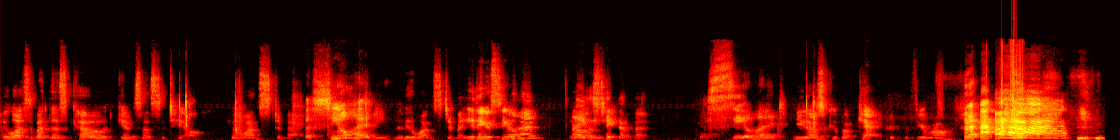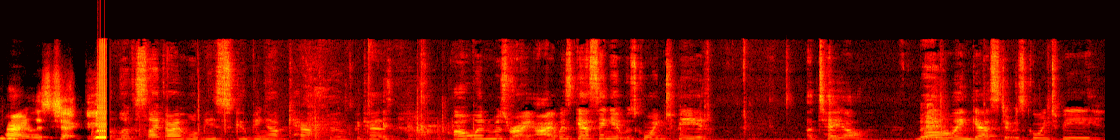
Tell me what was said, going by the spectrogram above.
Who wants to bet this code gives us a tail? Who wants to bet? A seal head, even. Who wants to bet? You think a seal head? All right, let's take that bet. A seal head. You gotta scoop up cat poop if you're wrong. Alright, let's check. It looks like I will be scooping up cat poop because Owen was right. I was guessing it was going to be a tail. But Owen guessed it was going to be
